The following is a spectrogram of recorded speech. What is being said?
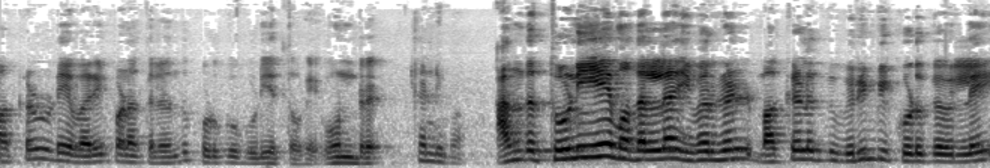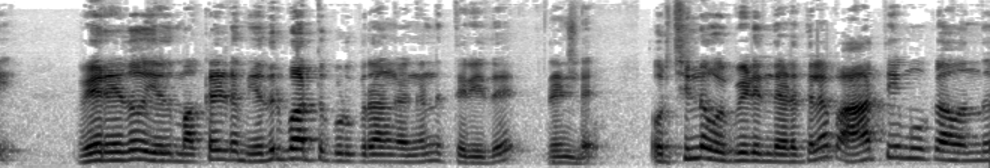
மக்களுடைய வரி பணத்திலிருந்து கொடுக்கக்கூடிய தொகை ஒன்று. கண்டிப்பா. அந்த துணியே முதல்ல இவர்கள் மக்களுக்கு விரும்பி கொடுக்கவில்லை. வேற ஏதோ எது மக்களிடம் எதிர்பார்த்து கொடுக்குறாங்கன்னு தெரியுது. ரெண்டு. ஒரு சின்ன ஒப்பீடு இந்த இடத்துல. இப்போ அதிமுக வந்து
